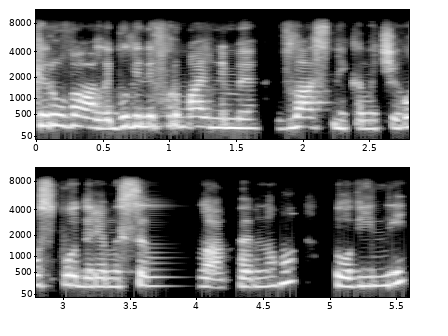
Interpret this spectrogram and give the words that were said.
керували, були неформальними власниками чи господарями села певного до війни.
